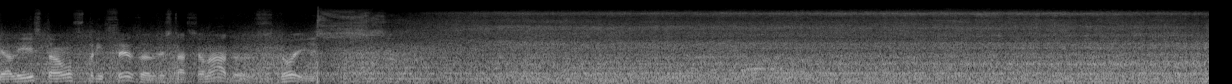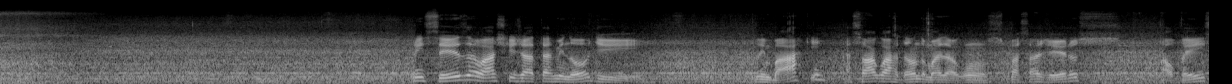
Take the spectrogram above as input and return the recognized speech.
E ali estão os princesas estacionados, dois. Princesa, eu acho que já terminou de do embarque. É só aguardando mais alguns passageiros, talvez.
